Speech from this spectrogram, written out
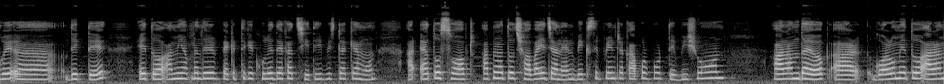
হয়ে দেখতে। এই তো, আমি আপনাদের প্যাকেট থেকে খুলে দেখাচ্ছি থ্রি পিসটা কেমন? আর এত সফট, আপনারা তো সবাই জানেন, বেক্সি প্রিন্টের কাপড় পরতে ভীষণ আরামদায়ক, আর গরমে তো আরাম,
